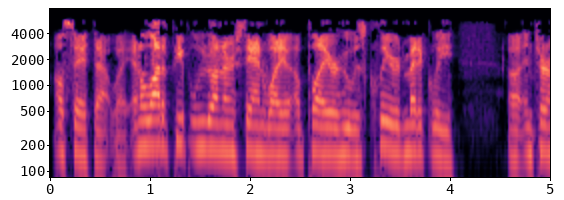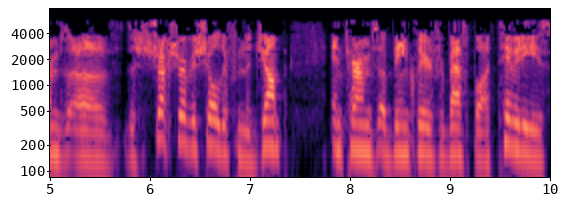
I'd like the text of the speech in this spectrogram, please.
I'll say it that way, and a lot of people who don't understand why a player who was cleared medically, uh, in terms of the structure of his shoulder from the jump, in terms of being cleared for basketball activities,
